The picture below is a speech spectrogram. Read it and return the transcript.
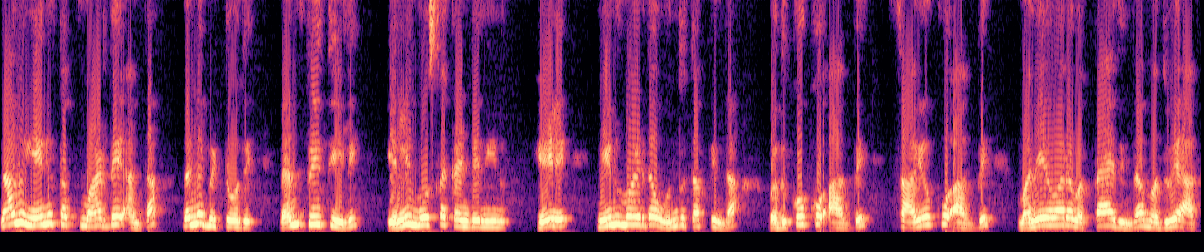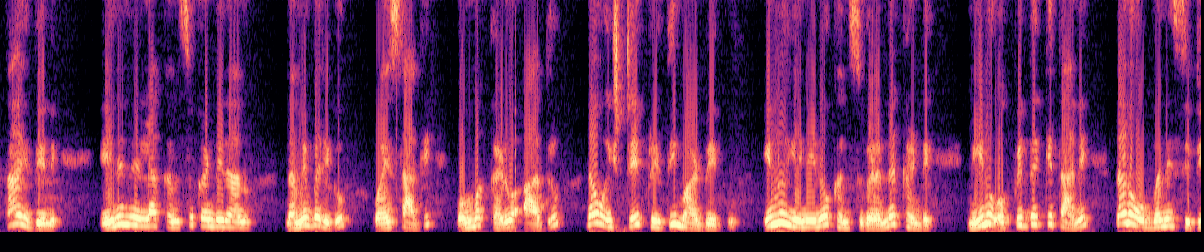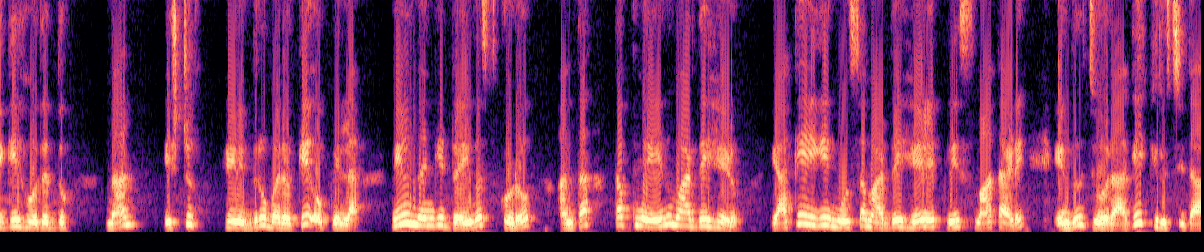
ನಾನು ಏನು ತಪ್ಪು ಮಾಡ್ದೆ ಅಂತ ನನ್ನ ಬಿಟ್ಟೋದೆ. ನನ್ ಪ್ರೀತಿಲಿ ಎಲ್ಲಿ ಮೋಸ ಕಂಡೆ ನೀನು? ಹೇಳಿ, ನೀನು ಮಾಡಿದ ಒಂದು ತಪ್ಪಿಂದ ಬದುಕೋಕ್ಕೂ ಆಗ್ದೆ ಸಾಯೋಕ್ಕೂ ಆಗ್ದೆ, ಮನೆಯವರ ಒತ್ತಾಯದಿಂದ ಮದುವೆ ಆಗ್ತಾ ಇದ್ದೇನೆ. ಏನೇನೆಲ್ಲ ಕನಸು ಕಂಡೆ ನಾನು? ನಮ್ಮಿಬ್ಬರಿಗೂ ವಯಸ್ಸಾಗಿ ಮೊಮ್ಮಕ್ಕಳು ಆದ್ರೂ ನಾವು ಇಷ್ಟೇ ಪ್ರೀತಿ ಮಾಡ್ಬೇಕು. ಇನ್ನು ಏನೇನೋ ಕನಸುಗಳನ್ನ ಕಂಡೆ. ನೀನು ಒಪ್ಪಿದ್ದಕ್ಕೆ ತಾನೇ ನಾನು ಒಬ್ಬನೇ ಸಿಟಿಗೆ ಹೋದದ್ದು. ನಾನ್ ಎಷ್ಟು ಹೇಳಿದ್ರು ಬರೋಕೆ ಒಪ್ಪಿಲ್ಲ. ನೀನು ನಂಗೆ ಡ್ರೈವರ್ಸ್ ಕೊಡೋ ಅಂತ ತಪ್ಪು ಏನು ಮಾಡ್ದೆ ಹೇಳು. ಯಾಕೆ ಹೀಗೆ ಮೋಸ ಮಾಡ್ದೆ ಹೇಳಿ ಪ್ಲೀಸ್ ಮಾತಾಡಿ ಎಂದು ಜೋರಾಗಿ ಕಿರುಚಿದ.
